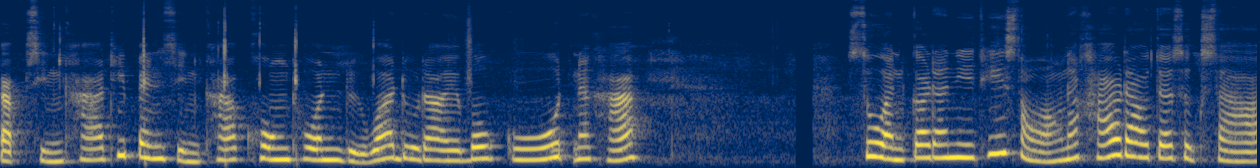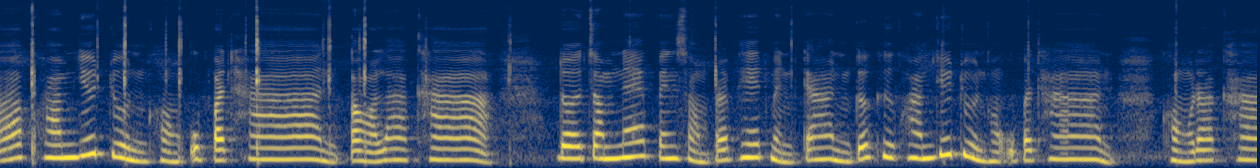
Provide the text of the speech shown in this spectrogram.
กับสินค้าที่เป็นสินค้าคงทนหรือว่า durable good นะคะ ส่วนกรณีที่ 2 นะคะ เราจะศึกษาความยืดหยุ่นของอุปทานต่อราคา โดยจำแนกเป็น 2 ประเภทเหมือนกัน ก็คือความยืดหยุ่นของอุปทานของราคา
